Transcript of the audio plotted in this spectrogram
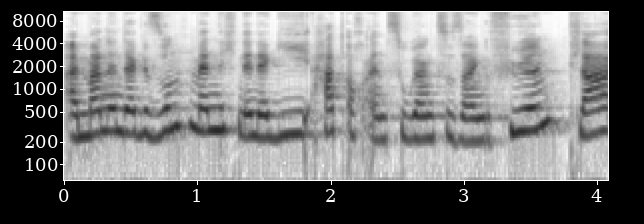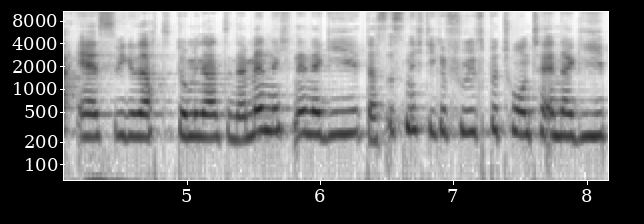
Ein Mann in der gesunden männlichen Energie hat auch einen Zugang zu seinen Gefühlen. Klar, er ist, wie gesagt, dominant in der männlichen Energie. Das ist nicht die gefühlsbetonte Energie.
